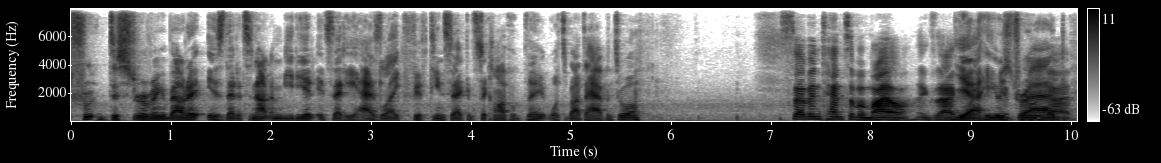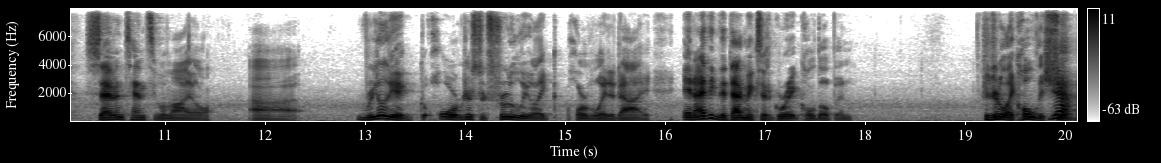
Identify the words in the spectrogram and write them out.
tr- disturbing about it is that it's not immediate. It's that he has like 15 seconds to contemplate what's about to happen to him. Seven tenths of a mile, exactly. Yeah, he was It's dragged bad. seven tenths of a mile. Uh, really a hor- just a truly like horrible way to die. And I think that that makes it a great cold open. Cause you're like, holy shit. Yeah,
